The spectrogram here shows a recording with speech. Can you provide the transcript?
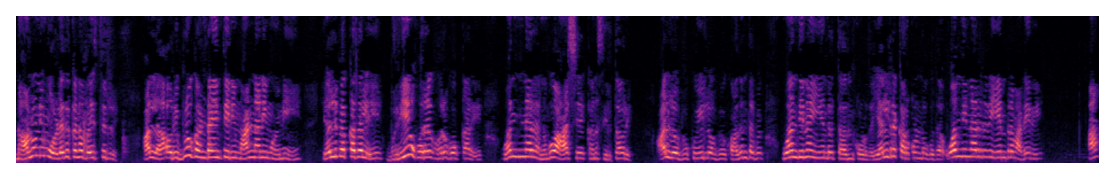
ನಾನು ನಿಮ್ ಒಳ್ಳೇದಕ್ಕನ ಬಯಸ್ತಿರ್ರಿ. ಅಲ್ಲ ಅವ್ರಿಬ್ರು ಗಂಡ ಐತಿ ನಿಮ್ ಅಣ್ಣ ನಿಮ್ ಮೊಯ್ನಿ ಎಲ್ಲಿ ಬೇಕಾದಲ್ಲಿ ಬರೀ ಹೊರಗೆ ಹೊರಗೆ ಹೋಗ್ತಾರೆ. ಒಂದಿನ ನನಗೂ ಆಸೆ ಕನಸು ಇರ್ತಾವ್ರಿ. ಅಲ್ಲಿ ಹೋಗ್ಬೇಕು, ಇಲ್ಲಿ ಹೋಗ್ಬೇಕು ಅದನ್ನ ತರ್ಬೇಕು ಒಂದಿನ ದಿನ ಏನ್ರ ತಂದ್ ಕೊಡುದ, ಎಲ್ರ ಕರ್ಕೊಂಡು ಹೋಗುದ ಒಂದಿನ ದಿನ ಏನ್ರ ಮಾಡೀರಿ? ಆ?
